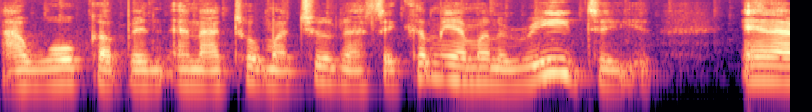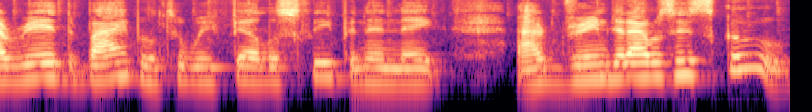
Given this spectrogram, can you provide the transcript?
I woke up and, and I told my children, I said, Come here, I'm going to read to you. And I read the Bible till we fell asleep. And then they, I dreamed that I was in school.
